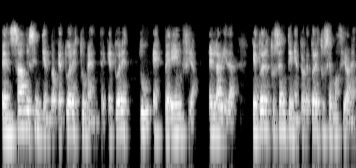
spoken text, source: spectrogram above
pensando y sintiendo que tú eres tu mente, que tú eres tu experiencia, en la vida, que tú eres tu sentimiento, que tú eres tus emociones,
